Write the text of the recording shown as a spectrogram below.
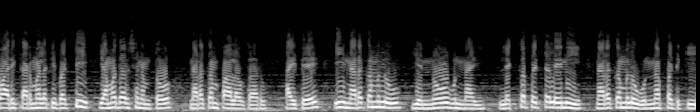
వారి కర్మలకి బట్టి యమదర్శనంతో నరకం పాలవుతారు. అయితే ఈ నరకములు ఎన్నో ఉన్నాయి. లెక్క పెట్టలేని నరకములు ఉన్నప్పటికీ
